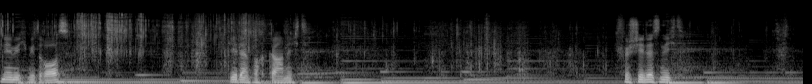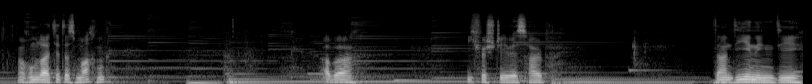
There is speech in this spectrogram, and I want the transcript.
nehme ich mit raus. Geht einfach gar nicht. Ich verstehe das nicht, warum Leute das machen. Aber ich verstehe weshalb. Dann diejenigen, die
